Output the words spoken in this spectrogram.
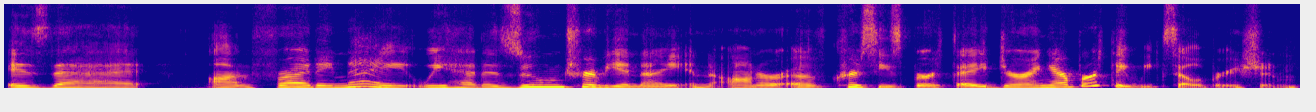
is that on Friday night, we had a Zoom trivia night in honor of Chrissy's birthday during our birthday week celebration.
